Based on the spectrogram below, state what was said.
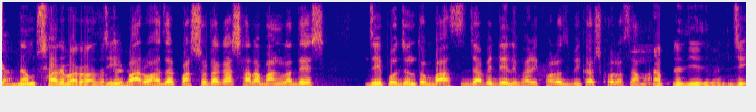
একদম সাড়ে বারো হাজার বারো হাজার পাঁচশো টাকা সারা বাংলাদেশ। যে পর্যন্ত বাস যাবে ডেলিভারি খরচ বিকাশ খরচ আমার। আপনি দিয়ে দিবেন। জি।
